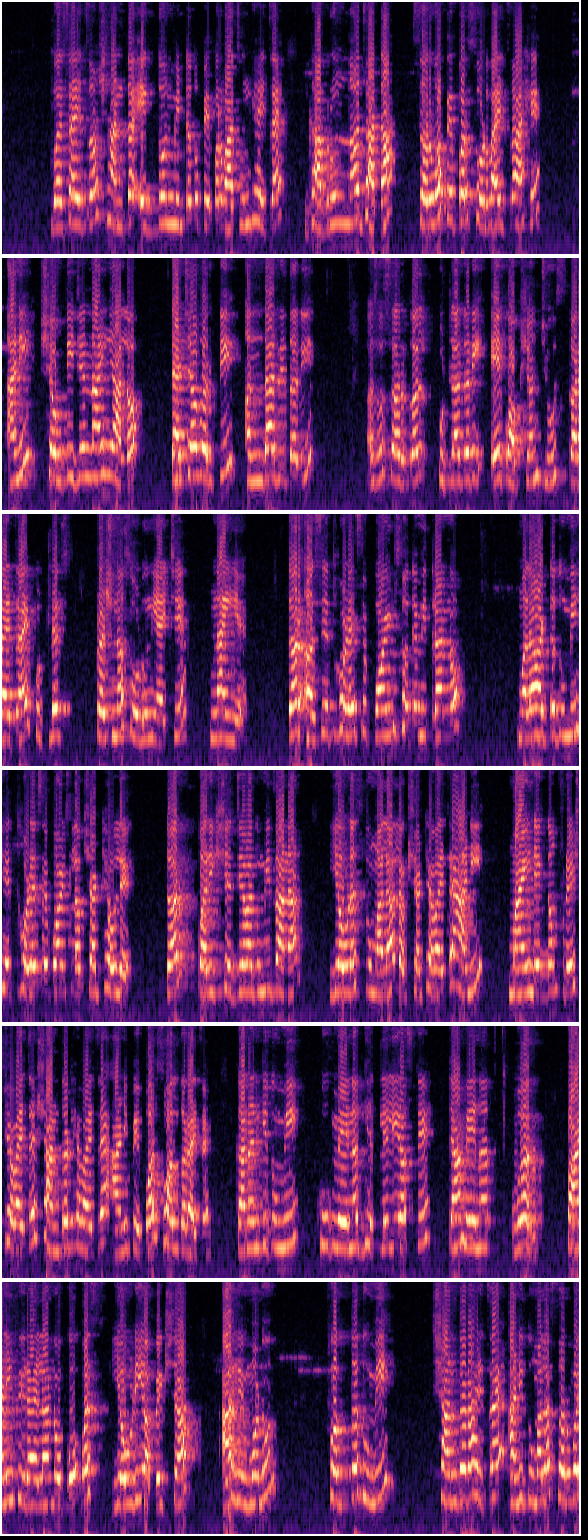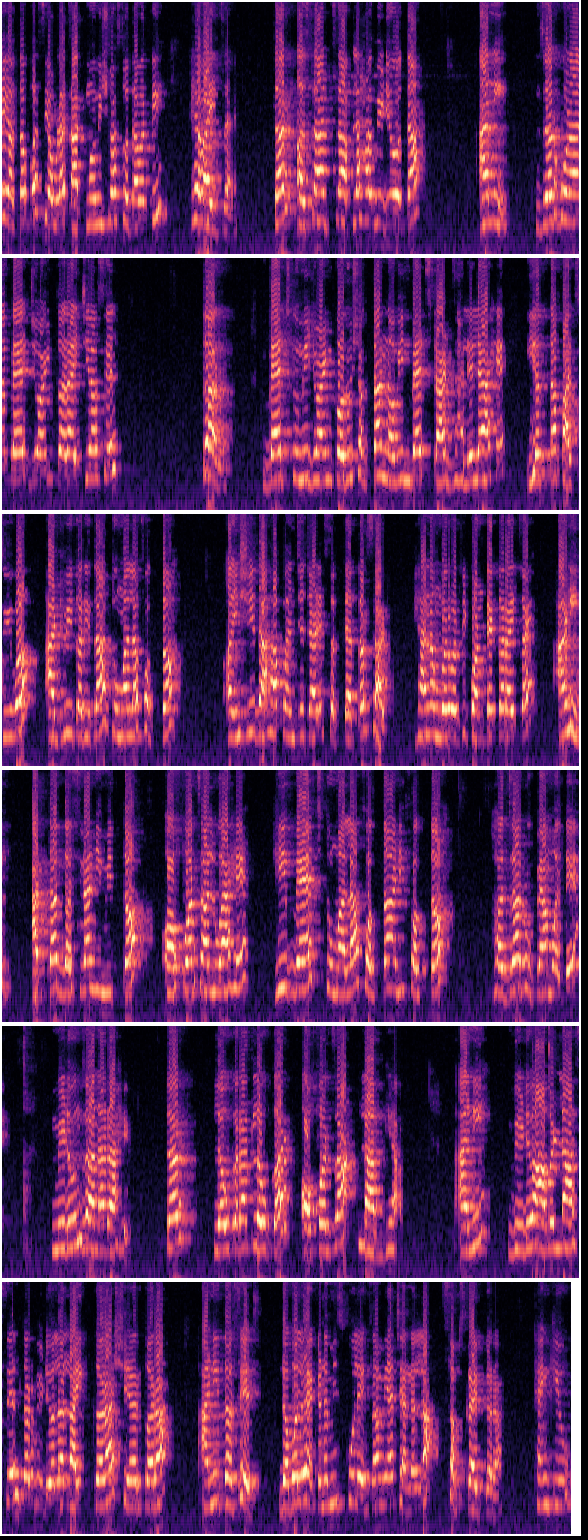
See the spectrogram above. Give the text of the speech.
बसायचं शांत एक दोन मिनिटं तो पेपर वाचून घ्यायचा आहे घाबरून न जाता सर्व पेपर सोडवायचा आहे. आणि शेवटी जे नाही आलं त्याच्यावरती अंदाजे तरी असं सर्कल कुठला तरी एक ऑप्शन चूज करायचा आहे कुठलेच प्रश्न सोडून यायचे नाहीये. तर असे थोडेसे पॉइंट्स होते मित्रांनो. मला वाटतं तुम्ही हे थोडेसे पॉइंट्स लक्षात ठेवले. तर परीक्षेत जेव्हा तुम्ही जाणार एवढंच तुम्हाला लक्षात ठेवायचं आहे आणि माइंड एकदम फ्रेश ठेवायचंय शांत ठेवायचंय आणि पेपर सॉल्व्ह करायचंय. कारण की तुम्ही खूप मेहनत घेतलेली असते त्या मेहनत वर पाणी फिरायला नको. बस एवढी अपेक्षा आहे म्हणून फक्त तुम्ही शांत राहायचंय आणि तुम्हाला सर्व येतं बस एवढाच आत्मविश्वास स्वतःवरती ठेवायचा आहे तर असा आजचा आपला हा व्हिडिओ होता. आणि जर कोणाला बॅच जॉईन करायची असेल तर बॅच तुम्ही जॉईन करू शकता. नवीन बॅच स्टार्ट झालेले आहे. इयत्ता पाचवी व आठवी करिता तुम्हाला फक्त ऐंशी दहा पंचेचाळीस सत्याहत्तर साठ ह्या नंबरवरती कॉन्टॅक्ट करायचा आहे. आणि आता दसऱ्या निमित्त ऑफर चालू आहे. ही बॅच तुम्हाला फक्त आणि फक्त हजार रुपयामध्ये मिळून जाणार आहे. तर लवकरात लवकर ऑफरचा लाभ घ्या. आणि व्हिडिओ आवडला असेल तर व्हिडिओला लाईक करा शेअर करा. आणि तसेच डबल अकॅडमी स्कूल एक्झाम या चॅनलला सबस्क्राईब करा. थँक्यू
